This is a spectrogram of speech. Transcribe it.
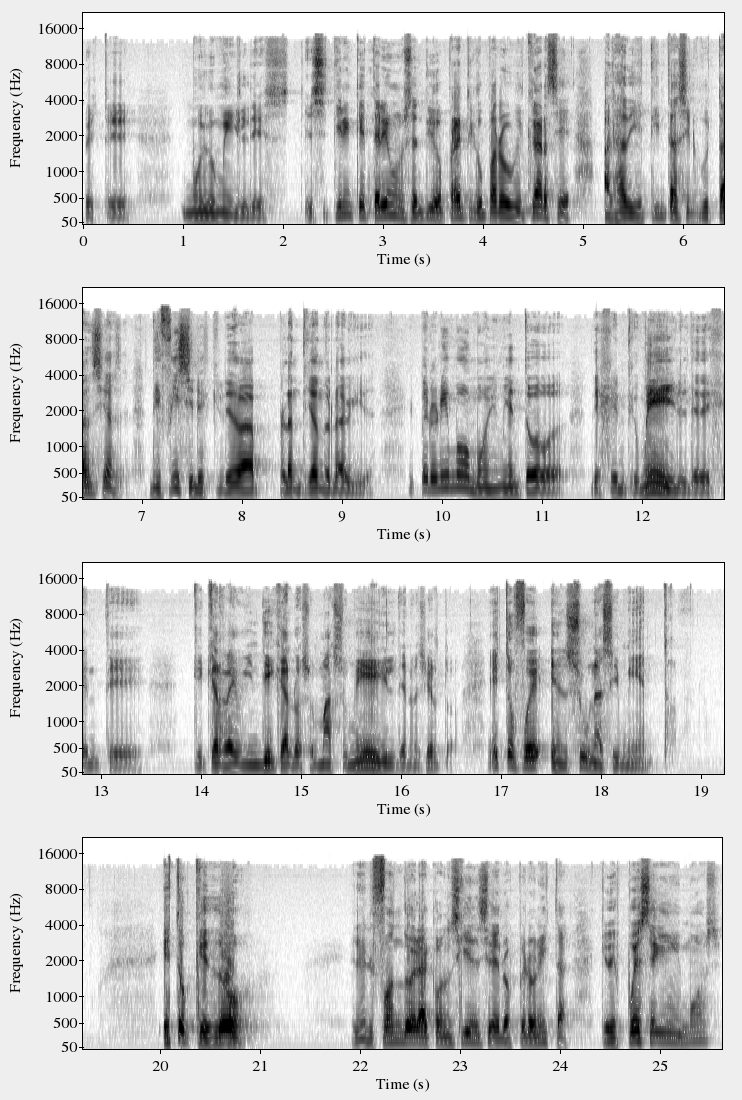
este, muy humildes tienen que tener un sentido práctico para ubicarse a las distintas circunstancias difíciles que le va planteando la vida. El peronismo es un movimiento de gente humilde, de gente que, que reivindica a los más humildes, ¿no es cierto? Esto fue en su nacimiento. Esto quedó en el fondo de la conciencia de los peronistas que después seguimos,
